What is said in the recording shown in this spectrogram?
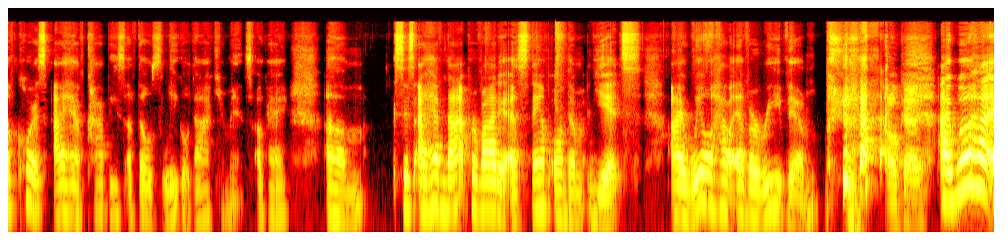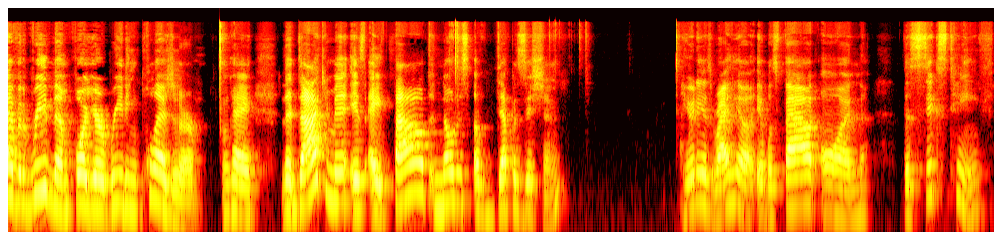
of course I have copies of those legal documents, okay? Um since I have not provided a stamp on them yet, I will however read them. Okay. I will however read them for your reading pleasure. Okay. The document is a filed notice of deposition. Here it is right here. It was filed on the 16th,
